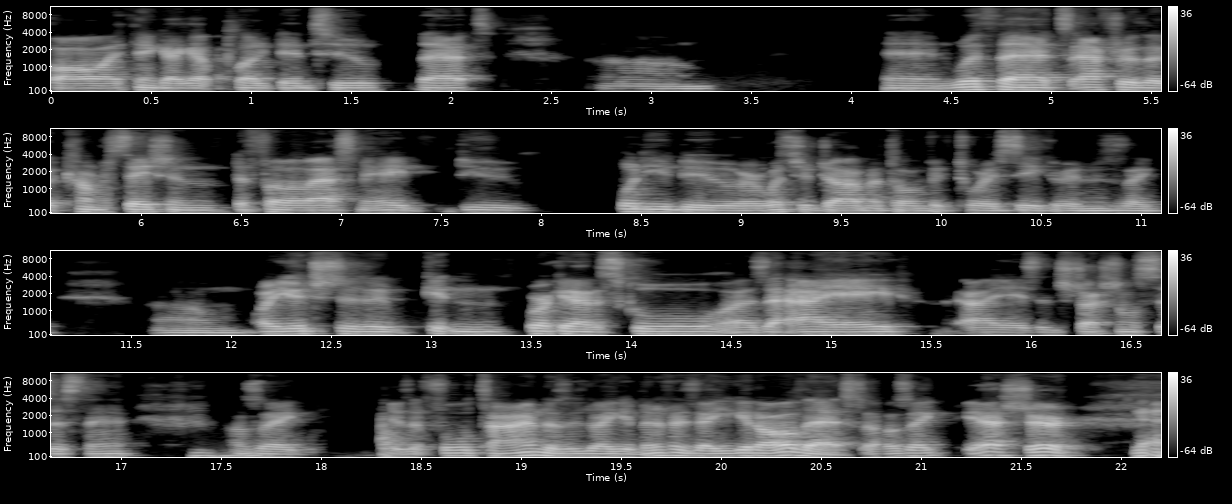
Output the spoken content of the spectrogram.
fall, I think I got plugged into that. Um, and with that, after the conversation, Defoe asked me, "Hey, do you, what do you do, or what's your job?" And I told him Victoria's Secret, and he's like, um, "Are you interested in getting working out of school as an IA, IA as instructional assistant?" Mm-hmm. I was like, is it full time? Does it do I get benefits? Yeah, you get all that. So I was like, yeah, sure. Yeah.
